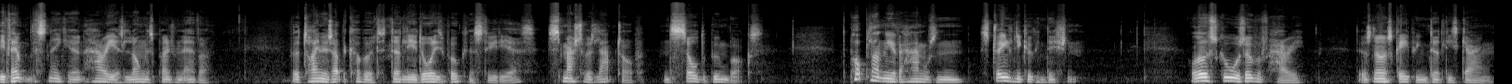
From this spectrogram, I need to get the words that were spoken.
The event with the snake earned Harry his longest punishment ever. By the time he was at the cupboard, Dudley had already broken his 3DS, smashed up his laptop, and sold the boombox. The pot plant, on the other hand, was in strangely good condition. Although school was over for Harry, there was no escaping Dudley's gang.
